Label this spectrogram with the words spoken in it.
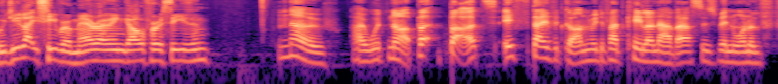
would you like to see Romero in goal for a season? No, I would not. But but if Dave had gone, we'd have had Keylor Navas, who's been one of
